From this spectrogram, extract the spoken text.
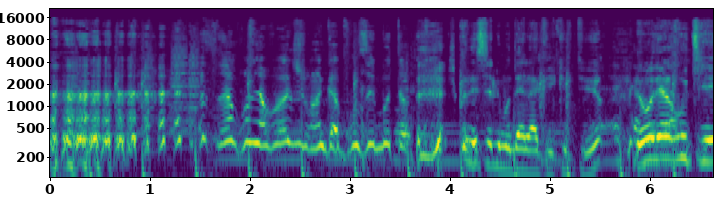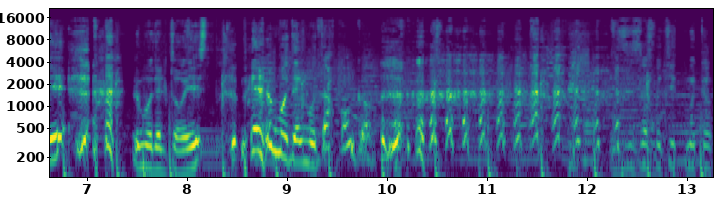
C'est la première fois que je vois un gars bronzé moto. Je connaissais le modèle agriculture, le modèle routier, le modèle touriste, mais le modèle motard pas encore. C'est sa petite moto.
